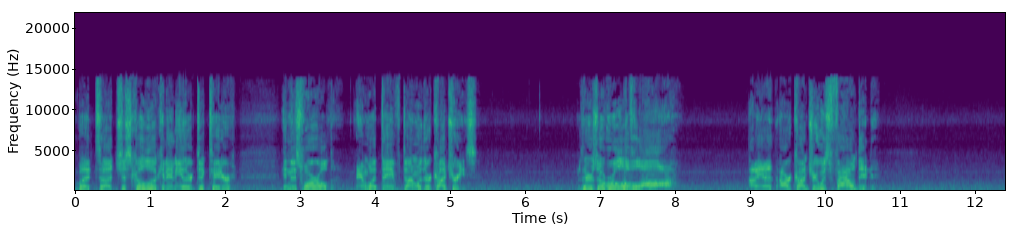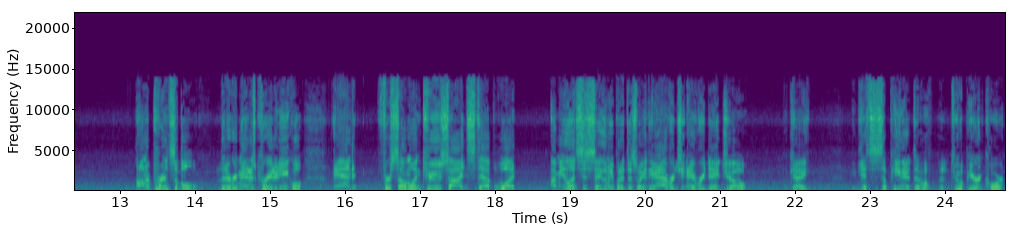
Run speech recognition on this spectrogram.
But uh, just go look at any other dictator in this world and what they've done with their countries. There's a rule of law. I mean, our country was founded on a principle that every man is created equal. And for someone to sidestep what, I mean, let's just say, let me put it this way the average everyday Joe, okay, gets a subpoena to, to appear in court.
